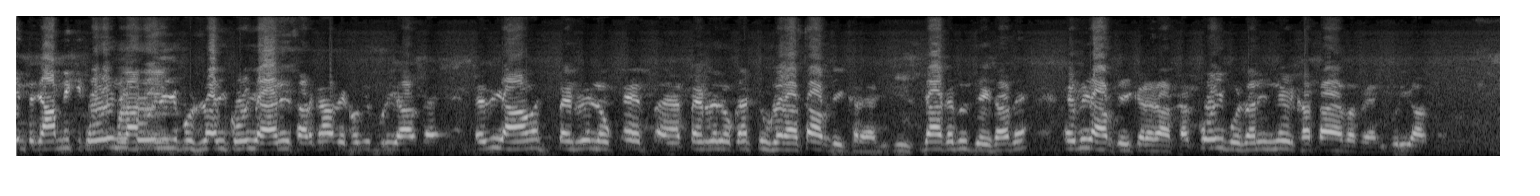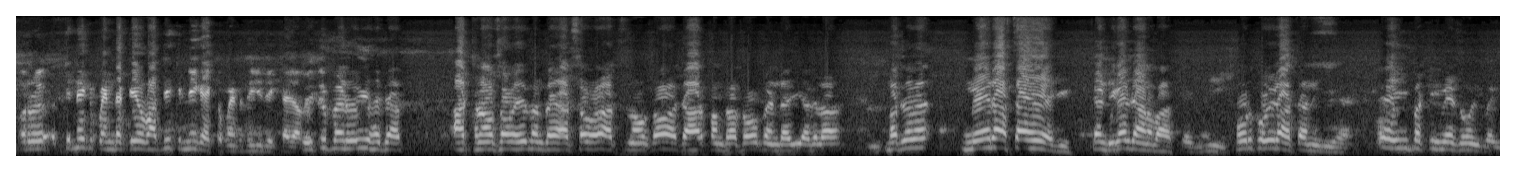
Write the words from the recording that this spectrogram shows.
ਇੰਤਜ਼ਾਮ ਨਹੀਂ ਕੀਤੇ ਕੋਈ ਨਹੀਂ ਕੋਈ ਦੇ ਨਹੀਂ ਪੁੱਛਦਾ ਜੀ ਕੋਈ ਆਇਆ ਨਹੀਂ ਸੜਕਾਂ ਦੇਖੋ ਵੀ ਬੁਰੀ ਹਾਲਤ ਹੈ। ਇਹ ਵੀ ਆਮ ਪਿੰਡ ਦੇ ਲੋਕ ਪਿੰਡ ਦੇ ਲੋਕਾਂ ਨੇ ਟੂੜਾ ਰਾਸਤਾ ਆਪ ਠੀਕ ਕਰਿਆ ਜੀ। ਜਾ। ਕੇ ਤੁਸੀਂ ਦੇਖ ਸਕਦੇ ਇਹ ਵੀ ਆਪ ਠੀਕ ਕਰਿਆ ਰਾਸਤਾ। ਕੋਈ ਪੁੱਛਦਾ ਨਹੀਂ ਨੇੜ ਖਾਤਾ ਆਇਆ ਵਾ ਪਿਆ ਬੁਰੀ ਹਾਲਤ ਔਰ ਕਿੰਨੇ ਕੁ ਪਿੰਡ ਅੱਗੇ ਆਬਾਦੀ ਕਿੰਨੀ ਕੁ ਇੱਕ ਪਿੰਡ ਦੀ ਜੀ ਦੇਖਿਆ ਜਾਵੇ ਇੱਕ ਪਿੰਡ ਵੀ ਹਜ਼ਾਰ 8-900 ਇਹ ਬੰਦਾ 800 8-900 1000 1500 ਪਿੰਡ ਹੈ ਜੀ ਅਗਲਾ। ਮਤਲਬ ਮੇਨ ਰਸਤਾ ਇਹ ਹੈ ਜੀ ਚੰਡੀਗੜ੍ਹ ਜਾਣ ਵਾਸਤੇ ਜੀ। ਹੋਰ ਕੋਈ ਰਸਤਾ ਨਹੀਂ ਜੀ ਹੈ। ਇਹੀ ਪੱਟੀ ਮੇਸ ਹੋਈ ਪਈ।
